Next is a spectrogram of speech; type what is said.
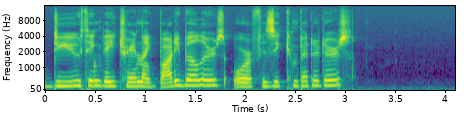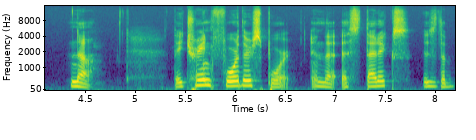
Do you think they train like bodybuilders or physique competitors? No. They train for their sport, and the aesthetics is the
